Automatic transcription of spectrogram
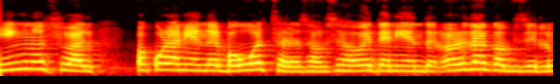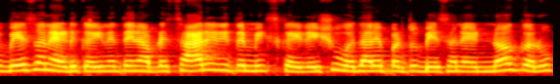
હિંગનો સ્વાદ પકોડાની અંદર બહુ જ સરસ આવશે. હવે તેની અંદર અડધા કપ જેટલું બેસન એડ કરીને તેને આપણે સારી રીતે મિક્સ કરી લઈશું. વધારે પડતું બેસન એડ ન કરું.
